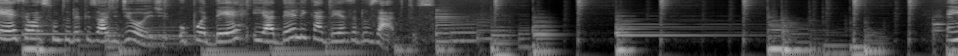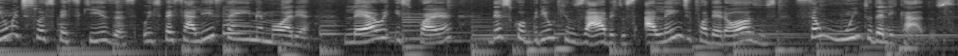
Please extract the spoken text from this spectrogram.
Esse é o assunto do episódio de hoje: o poder e a delicadeza dos hábitos. Em uma de suas pesquisas, o especialista em memória Larry Squire descobriu que os hábitos, além de poderosos, são muito delicados.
